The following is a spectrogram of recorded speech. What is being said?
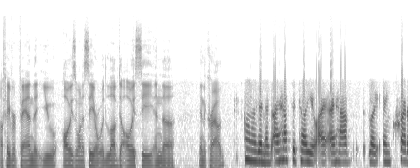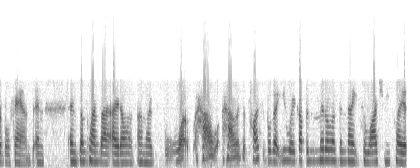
a favorite fan that you always want to see or would love to always see in the in the crowd? Oh my goodness! I have to tell you, I, I have like incredible fans, and and sometimes I, I don't. I'm like, what? How how is it possible that you wake up in the middle of the night to watch me play a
